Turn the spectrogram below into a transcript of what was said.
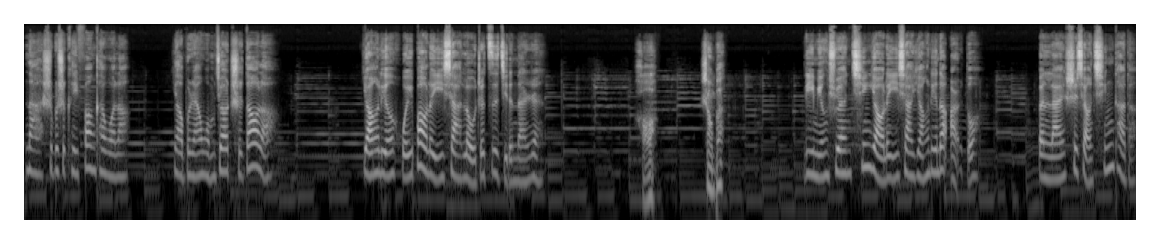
那是不是可以放开我了？要不然我们就要迟到了。杨玲回报了一下搂着自己的男人。好，上班。李明轩轻咬了一下杨玲的耳朵，本来是想亲她的，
